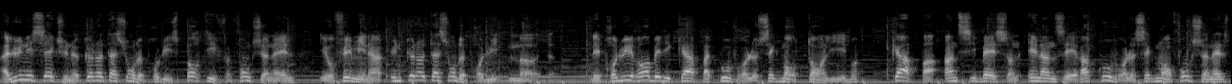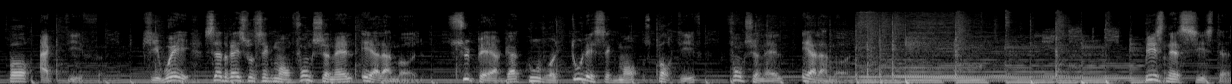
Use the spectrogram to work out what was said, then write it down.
à l'unisexe une connotation de produits sportifs fonctionnels et au féminin une connotation de produits mode. Les produits Rob et Kappa couvrent le segment temps libre, Kappa, Ansi Besson et Lanzera couvrent le segment fonctionnel sport actif. Kiwi s'adresse au segment fonctionnel et à la mode. Superga couvre tous les segments sportifs, fonctionnels et à la mode. Business System.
